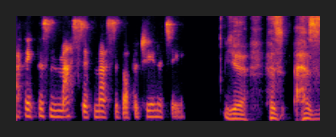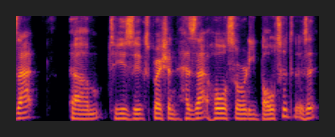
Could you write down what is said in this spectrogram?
I think there's massive, massive opportunity. Yeah. Has has that um, to use the expression, has that horse already bolted? Is it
